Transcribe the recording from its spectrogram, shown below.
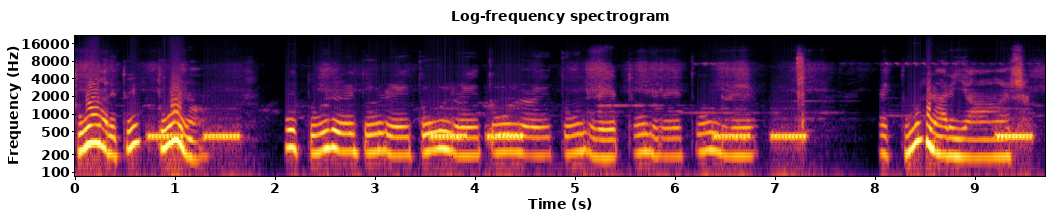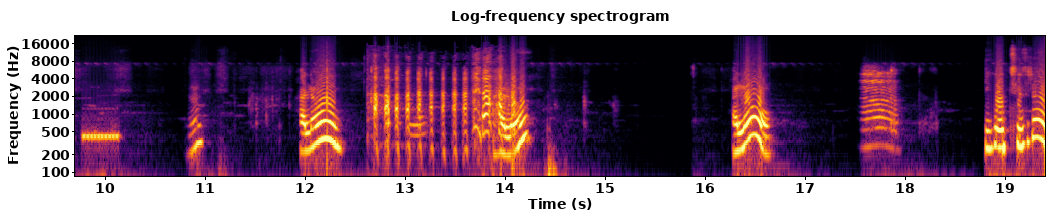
তুল না রে তুই তুল না। আরে তুল রে তুল রে তুল রে তুল রে তুল রে তুল রে তুল রে। আরে তুল না রে यार হ্যাঁ? হ্যালো? হ্যালো? হ্যালো? হুম কি করছিস রে?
